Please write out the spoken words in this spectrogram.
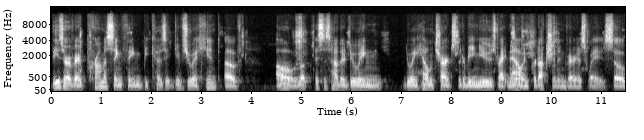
these are a very promising thing because it gives you a hint of, oh, look, this is how they're doing doing Helm charts that are being used right now in production in various ways. So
